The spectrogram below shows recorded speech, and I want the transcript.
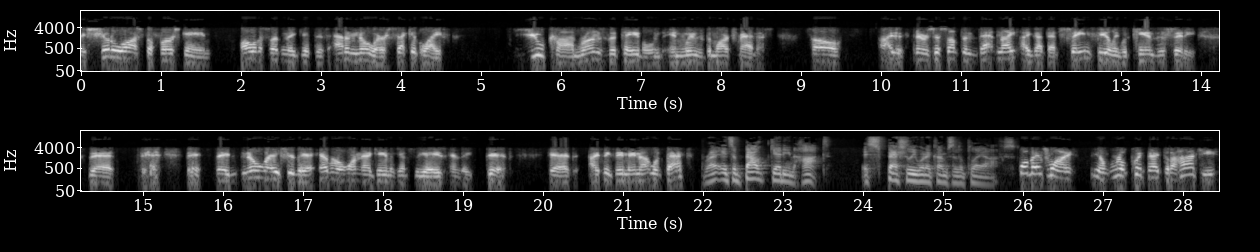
They should have lost the first game. All of a sudden, they get this out of nowhere second life. UConn runs the table and, and wins the March Madness. So I, there was just something that night. I got that same feeling with Kansas City that they, they no way should they ever won that game against the A's, and they did and I think they may not look back. Right. It's about getting hot, especially when it comes to the playoffs. Well, that's why you know, real quick back to the hockey.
